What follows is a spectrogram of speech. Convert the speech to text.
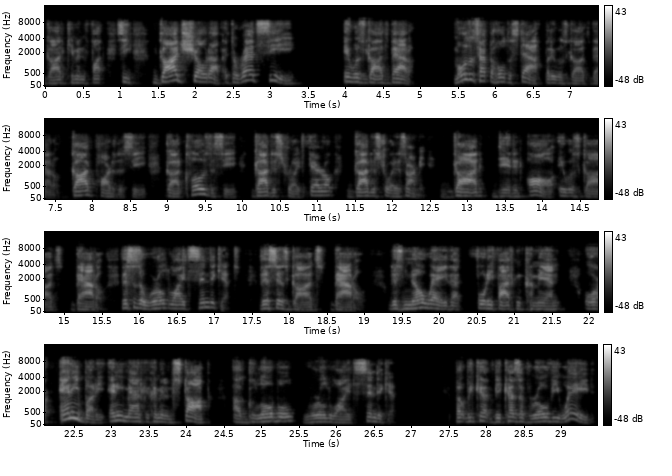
God came in and fought. See, God showed up at the Red Sea. It was God's battle. Moses had to hold a staff, but it was God's battle. God parted the sea. God closed the sea. God destroyed Pharaoh. God destroyed his army. God did it all. It was God's battle. This is a worldwide syndicate. This is God's battle. There's no way that 45 can come in or anybody, any man can come in and stop a global worldwide syndicate. But we can, because of Roe v. Wade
